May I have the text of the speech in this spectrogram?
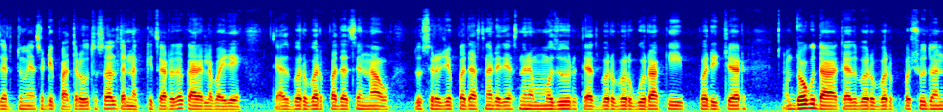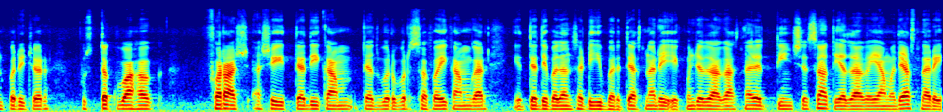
जर तुम्ही यासाठी पात्र होत असाल तर नक्कीच अर्ज करायला पाहिजे. त्याचबरोबर पदाचं नाव दुसरं जे पद असणार आहे ते असणारे मजूर त्याचबरोबर गुराखी परिचर दोगदा त्याचबरोबर पशुधन परिचर पुस्तकवाहक फराश असे इत्यादी काम त्याचबरोबर सफाई कामगार इत्यादी पदांसाठी ही भरती असणारे आहे. एकूण ज्या जागा असणार आहेत. तीनशे सात या जागा यामध्ये असणार आहे.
